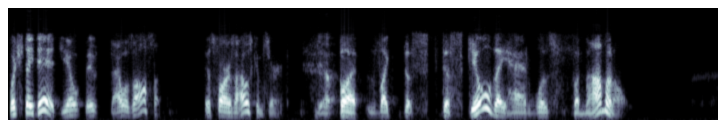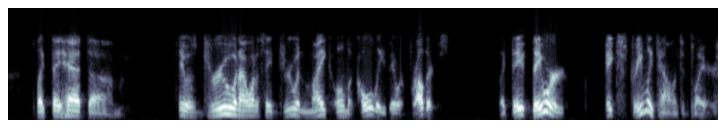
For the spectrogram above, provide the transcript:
which they did. You know, they, that was awesome as far as I was concerned. Yep. But like the the skill they had was phenomenal. Like they had, um it was Drew and I want to say Drew and Mike Omicioli. They were brothers. Like they they were extremely talented players.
